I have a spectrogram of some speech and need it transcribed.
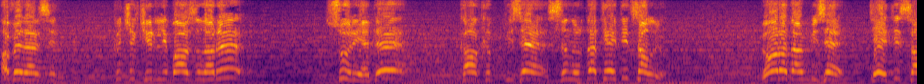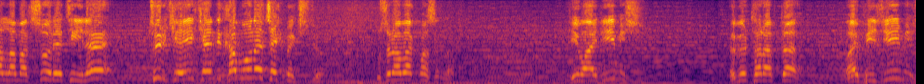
affedersin kıçı kirli bazıları Suriye'de kalkıp bize sınırda tehdit sallıyor. Ve oradan bize tehdit sallamak suretiyle Türkiye'yi kendi kabuğuna çekmek istiyor. Kusura bakmasınlar. PYD'ymiş. Öbür tarafta YPG'ymiş.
